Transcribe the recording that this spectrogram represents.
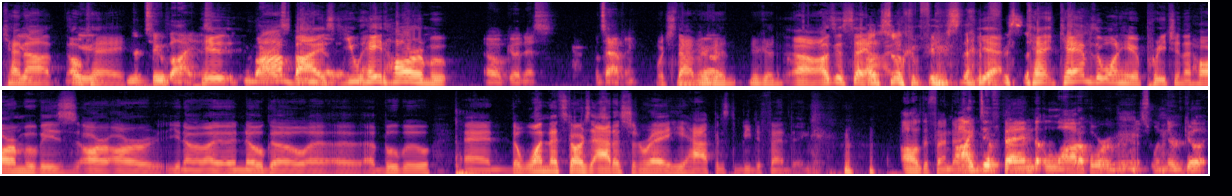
cannot. You're- okay, You're, too biased. Here- You're too biased. I'm biased. know. You hate horror movies. Oh goodness, what's happening? Which No, that? you're good. You're good. Oh, I was gonna say. I was I- so confused then. yeah, for a second. Cam, Cam's the one here preaching that horror movies are are you know a, a no go, a, a, a boo boo, and the one that stars Addison Rae, he happens to be defending. I'll defend. I anything. defend a lot of horror movies when they're good.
